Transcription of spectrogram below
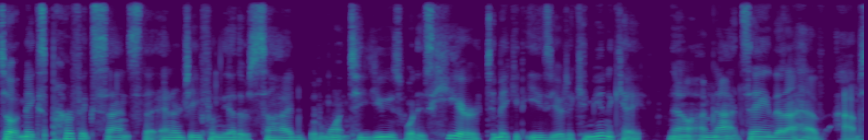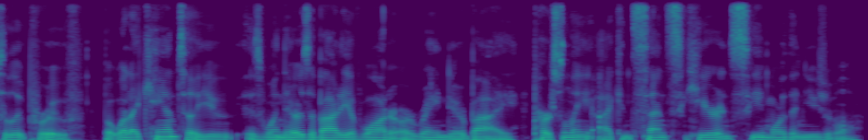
So it makes perfect sense that energy from the other side would want to use what is here to make it easier to communicate. Now, I'm not saying that I have absolute proof, but what I can tell you is when there is a body of water or rain nearby, personally, I can sense, hear, and see more than usual.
